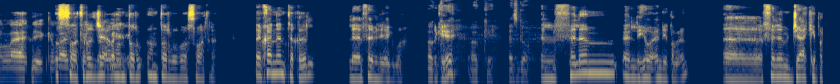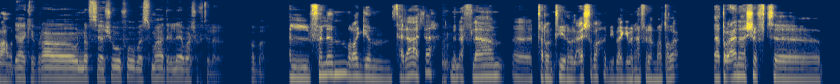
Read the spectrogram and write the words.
الله يهديك الصوت رجع أسامة. وانطر انطربوا باصواتنا طيب خلينا ننتقل للفيلم اللي عقبه okay okay. okay. let's go الفيلم اللي هو عندي طبعا. آه فيلم جاكي براون. جاكي براون نفسي أشوفه بس ما أدري ليه ما شفته له. تفضل. الفيلم رقم ثلاثة من أفلام آه، ترنتينو العشرة اللي باقي منها فيلم ما طلع. آه، طبعا أنا شفت آه،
